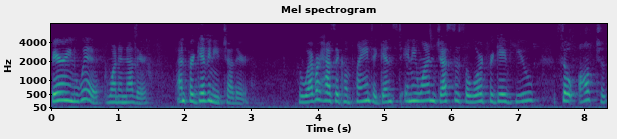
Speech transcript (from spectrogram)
bearing with one another and forgiving each other. Whoever has a complaint against anyone, just as the Lord forgave you, so also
